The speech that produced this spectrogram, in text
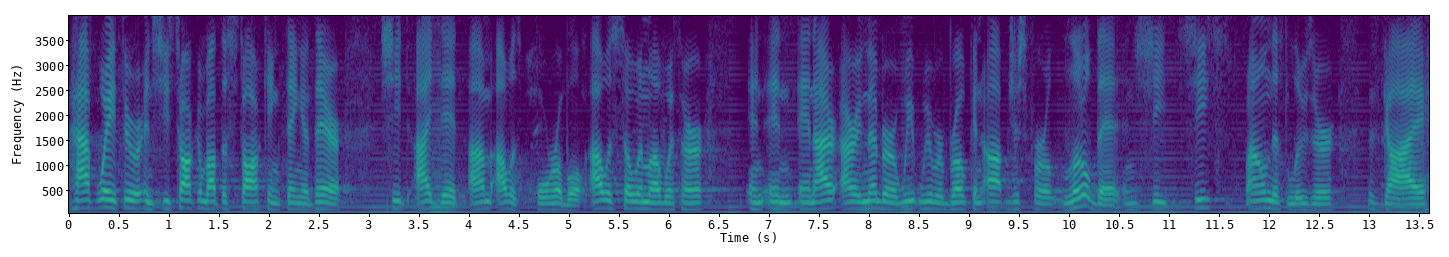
halfway through, and she's talking about the stalking thing there. She, I did. I'm, I was horrible. I was so in love with her. And, and, and I, I remember we, we were broken up just for a little bit, and she, she found this loser, this guy.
